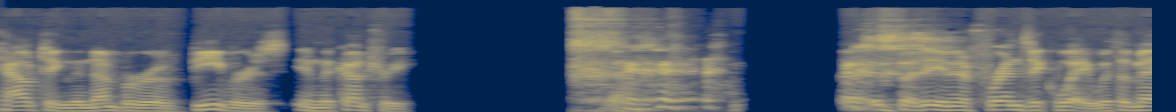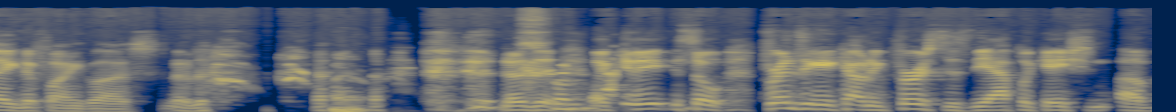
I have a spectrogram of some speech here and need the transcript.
counting the number of beavers in the country. Uh, but in a forensic way with a magnifying glass. no, the, so forensic accounting first is the application of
